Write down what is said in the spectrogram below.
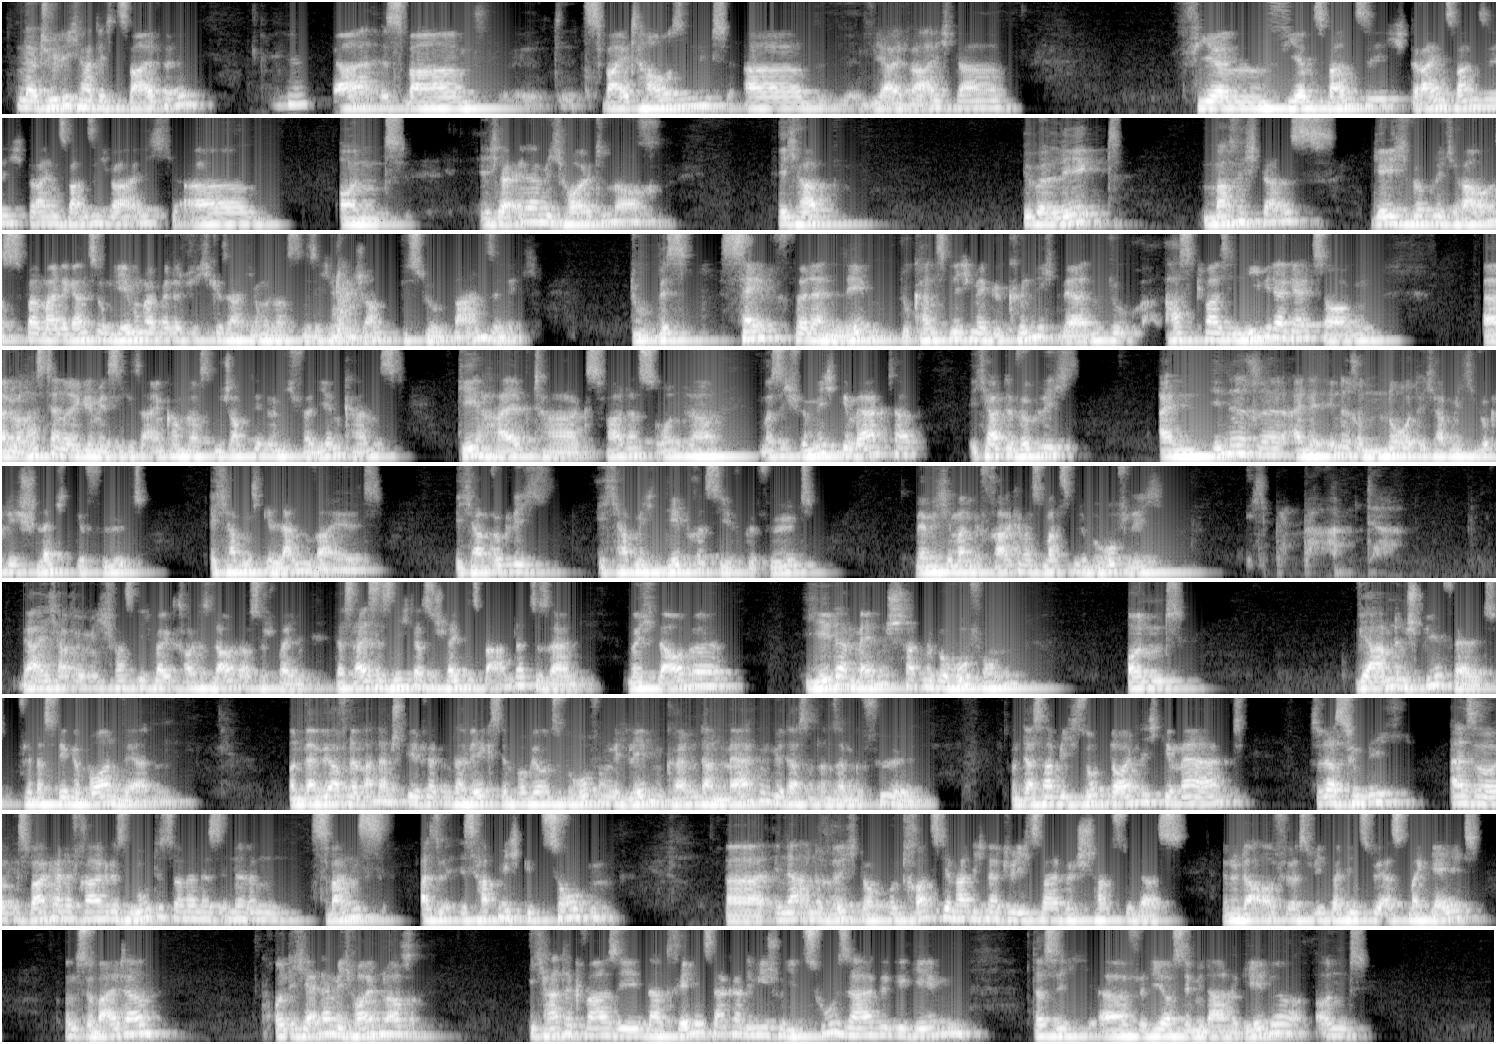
natürlich hatte ich Zweifel. Mhm. Ja, es war 2000, äh, wie alt war ich da? 24, 23, 23 war ich. Äh, und ich erinnere mich heute noch, ich habe überlegt, mache ich das? Gehe ich wirklich raus? Weil meine ganze Umgebung hat mir natürlich gesagt, Junge, du hast einen sicheren Job, bist du wahnsinnig. Du bist safe für dein Leben. Du kannst nicht mehr gekündigt werden. Du hast quasi nie wieder Geldsorgen. Äh, du hast ein regelmäßiges Einkommen, du hast einen Job, den du nicht verlieren kannst. Geh halbtags, fahr das runter. Was ich für mich gemerkt habe, ich hatte wirklich eine innere, eine innere Not. Ich habe mich wirklich schlecht gefühlt. Ich habe mich gelangweilt. Ich habe wirklich, ich habe mich depressiv gefühlt. Wenn mich jemand gefragt hat, was machst du beruflich? Ich bin Beamter. Ja, ich habe mich fast nicht mal getraut, das laut auszusprechen. Das heißt es nicht, dass es schlecht ist, Beamter zu sein. Nur ich glaube, jeder Mensch hat eine Berufung und wir haben ein Spielfeld, für das wir geboren werden. Und wenn wir auf einem anderen Spielfeld unterwegs sind, wo wir unsere Berufung nicht leben können, dann merken wir das in unserem Gefühl. Und das habe ich so deutlich gemerkt, sodass für mich, also es war keine Frage des Mutes, sondern des inneren Zwangs. Also es hat mich gezogen äh, in eine andere Richtung. Und trotzdem hatte ich natürlich Zweifel, schaffst du das? Wenn du da aufhörst, wie verdienst du erstmal Geld und so weiter? Und ich erinnere mich heute noch, ich hatte quasi in der Trainingsakademie schon die Zusage gegeben, dass ich äh, für die auch Seminare gebe. Und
